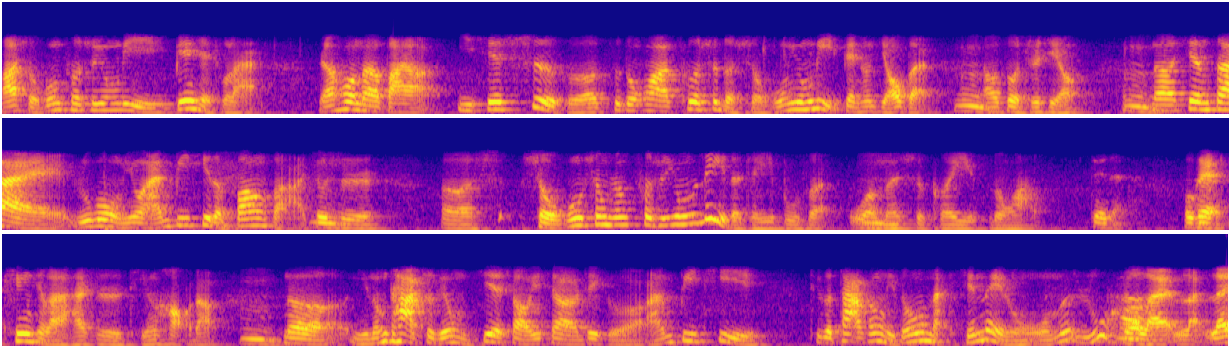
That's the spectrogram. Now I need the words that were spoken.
把手工测试用例编写出来，然后呢，把一些适合自动化测试的手工用例变成脚本，嗯然后做执行。嗯那现在如果我们用 MBT 的方法，就是呃手手工生成测试用例的这一部分，我们是可以自动化了。对的，OK，听起来还是挺好的。嗯那你能大致给我们介绍一下这个 MBT 这个大纲里都有哪些内容？我们如何啊来、来来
